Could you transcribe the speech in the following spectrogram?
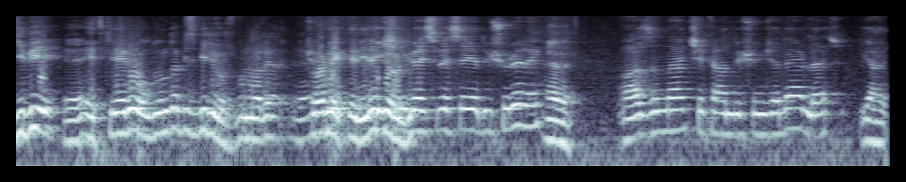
gibi e, etkileri olduğunda biz biliyoruz. Bunları e, Çünkü örnekleriyle gördük. vesveseye düşürerek Evet. ağzından çıkan düşüncelerle yani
